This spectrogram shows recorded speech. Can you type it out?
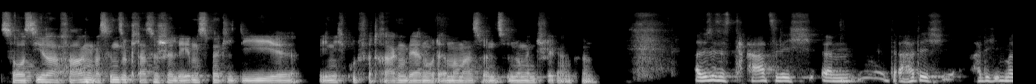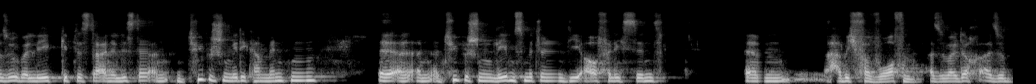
So aus Ihrer Erfahrung, was sind so klassische Lebensmittel, die wenig gut vertragen werden oder immer mal so Entzündungen triggern können? Also das ist tatsächlich, ähm, da hatte ich, hatte ich immer so überlegt, gibt es da eine Liste an, an typischen Medikamenten, äh, an, an, typischen Lebensmitteln, die auffällig sind, ähm, habe ich verworfen. Also weil doch, also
